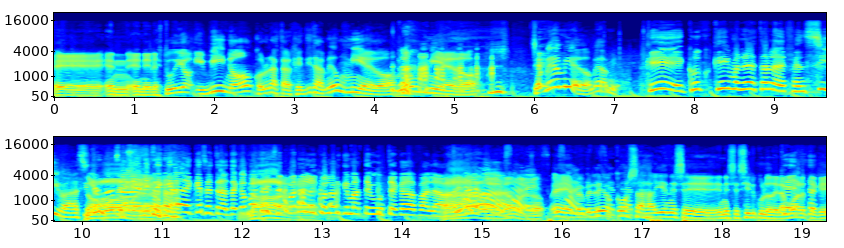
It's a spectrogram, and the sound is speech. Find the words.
eh, en, en el estudio y vino con unas tarjetitas. Me da un miedo, me da un miedo. O sea, me da miedo, me da miedo. ¿Qué, qué manera de estar a la defensiva? Si No. no, no sabes ni siquiera de qué se trata. Capaz te No, ponle eh. el color que más te guste a cada palabra. Ah, Y dale, bueno, bueno, bueno. Eh, de pero qué leo cosas trata. ahí en ese, en ese círculo de la ¿Qué? muerte que Te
